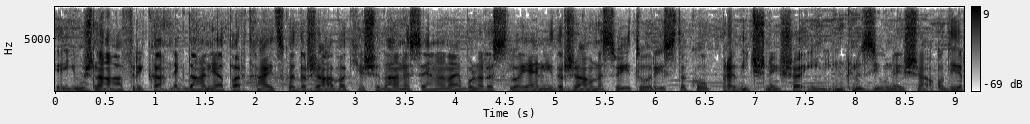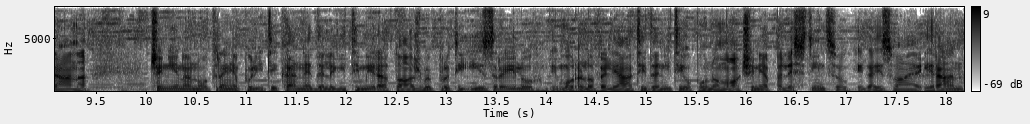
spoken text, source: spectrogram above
je Južna Afrika, nekdanja apartheidska država, ki je še danes ena najbolj razslojenih držav na svetu, res tako pravičnejša in inkluzivnejša od Irana. Če njena notranja politika ne delegitimira tožbe proti Izraelu, bi moralo veljati, da niti opolnomočenja palestincev, ki ga izvaja Iran,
